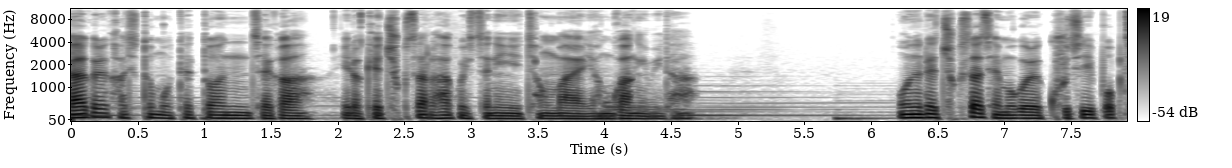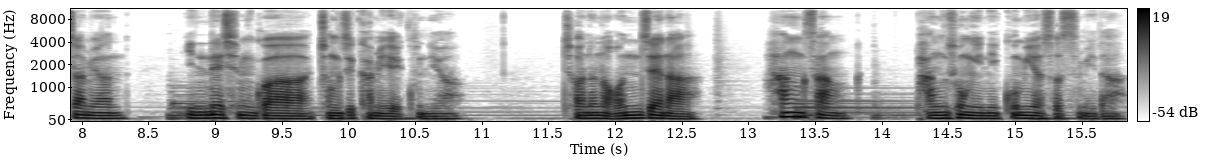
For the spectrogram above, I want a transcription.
대학을 가지도 못했던 제가 이렇게 축사를 하고 있으니 정말 영광입니다. 오늘의 축사 제목을 굳이 뽑자면 인내심과 정직함이겠군요. 저는 언제나 항상 방송인이 꿈이었었습니다.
